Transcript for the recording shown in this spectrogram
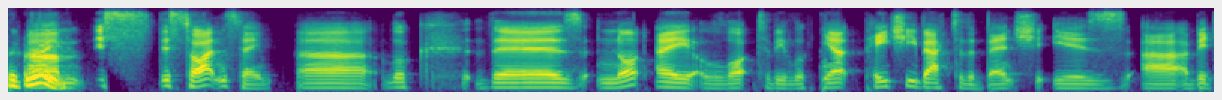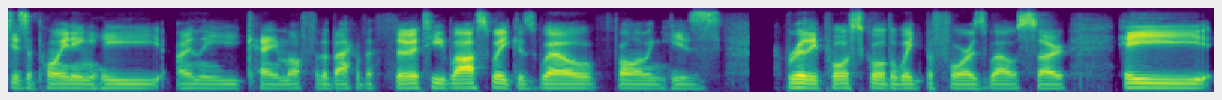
agreed. Um, this this Titans team. Uh, look, there's not a lot to be looking at. Peachey back to the bench is uh, a bit disappointing. He only came off for the back of a 30 last week as well, following his really poor score the week before as well. So he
